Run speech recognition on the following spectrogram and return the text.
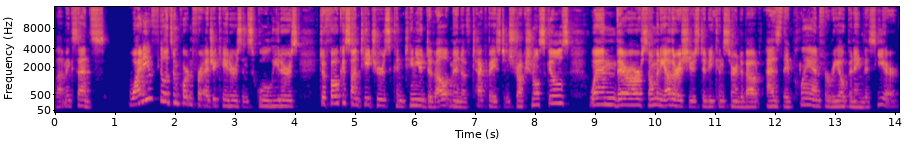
That makes sense. Why do you feel it's important for educators and school leaders to focus on teachers' continued development of tech based instructional skills when there are so many other issues to be concerned about as they plan for reopening this year?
